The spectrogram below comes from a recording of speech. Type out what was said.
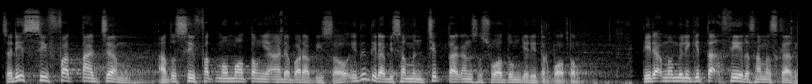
Jadi sifat tajam atau sifat memotong yang ada pada pisau itu tidak bisa menciptakan sesuatu menjadi terpotong. Tidak memiliki takfir sama sekali.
